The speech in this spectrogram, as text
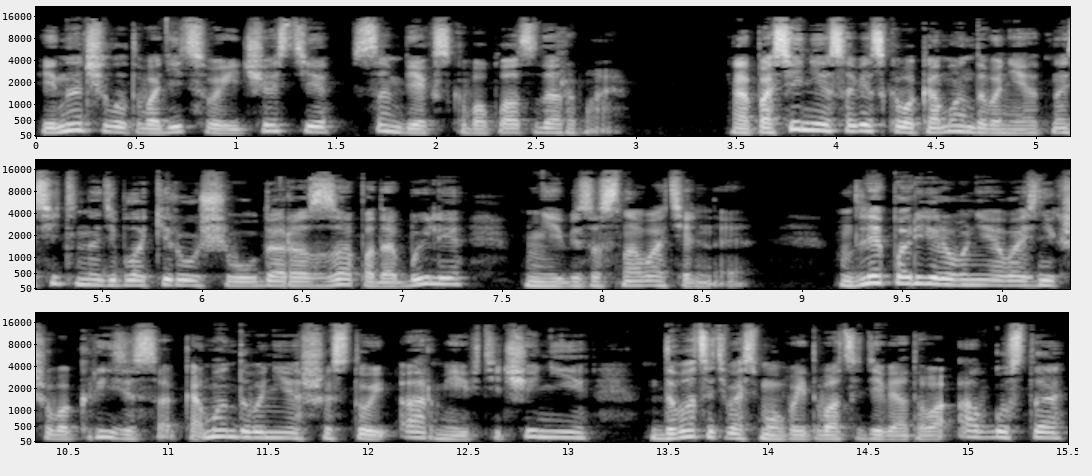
и начал отводить свои части с Самбекского плацдарма. Опасения советского командования относительно деблокирующего удара с запада были небезосновательны. Для парирования возникшего кризиса командование 6-й армии в течение 28 и 29 августа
